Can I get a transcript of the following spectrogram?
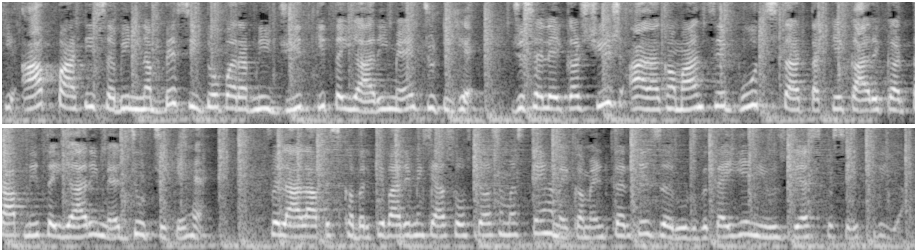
कि आप पार्टी सभी 90 सीटों पर अपनी जीत की तैयारी में जुटी है, जिसे लेकर शीर्ष आला कमान से बूथ स्तर तक के कार्यकर्ता अपनी तैयारी में जुट चुके हैं। फ़िलहाल आप इस खबर के बारे में क्या सोचते और समझते हैं, हमें कमेंट करके ज़रूर बताइए। न्यूज़ डेस्क ऐसी प्रिया।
